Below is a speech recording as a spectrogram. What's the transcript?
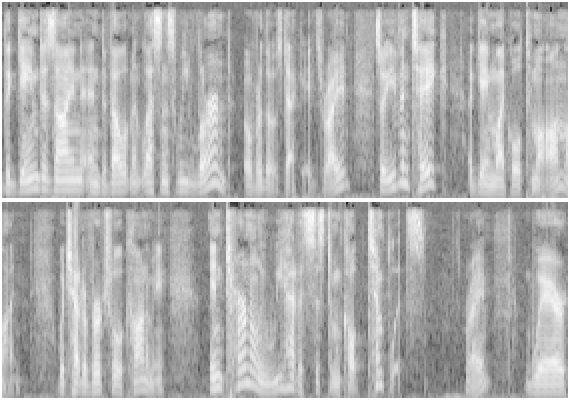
the game design and development lessons we learned over those decades, right? So even take a game like Ultima Online, which had a virtual economy. Internally, we had a system called templates, right? Where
